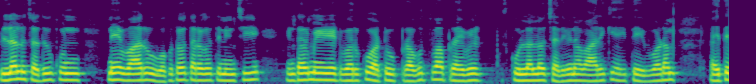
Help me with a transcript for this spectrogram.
పిల్లలు చదువుకునే వారు ఒకటో తరగతి నుంచి ఇంటర్మీడియట్ వరకు అటు ప్రభుత్వ ప్రైవేట్ స్కూళ్ళలో చదివిన వారికి అయితే ఇవ్వడం అయితే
